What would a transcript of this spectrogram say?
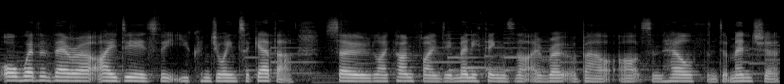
or whether there are ideas that you can join together. So, like I'm finding many things that I wrote about arts and health and dementia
